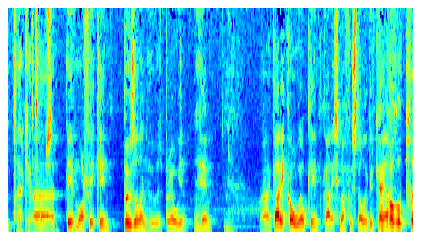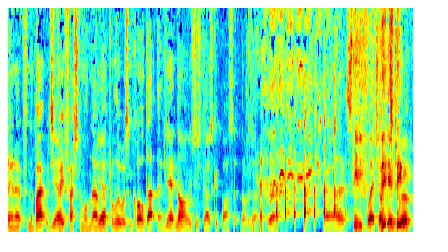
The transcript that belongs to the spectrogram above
good player, Kev uh, Dave Murphy came, Beuzelin, who was brilliant, came. Uh, Gary Caldwell came. Gary Smith was still a good guy. Gary player. Caldwell playing out from the back, which Yeah. is very fashionable now, Yeah. but probably wasn't called that then. Yeah, no, it was just guys could pass it. That was it. Yeah. uh, Stevie Fletcher came through.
